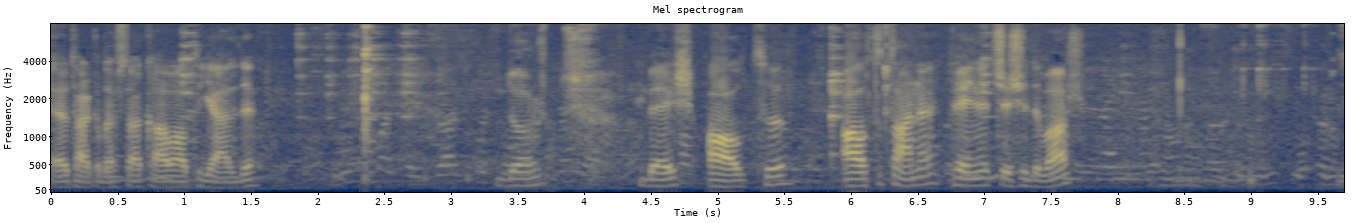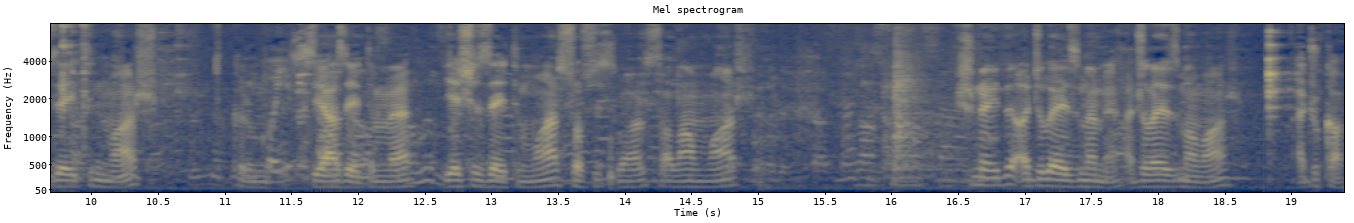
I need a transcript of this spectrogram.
Evet arkadaşlar kahvaltı geldi. 4, 5, 6, 6 tane peynir çeşidi var. Zeytin var. Kırmızı, siyah zeytin ve yeşil zeytin var. Sosis var, salam var. Şu neydi? Acılı ezme mi? Acılı ezme var. Acuka.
